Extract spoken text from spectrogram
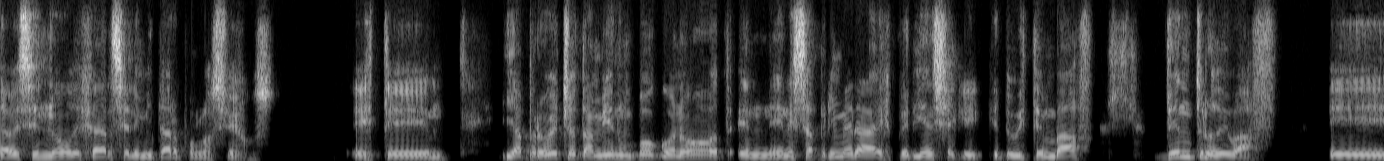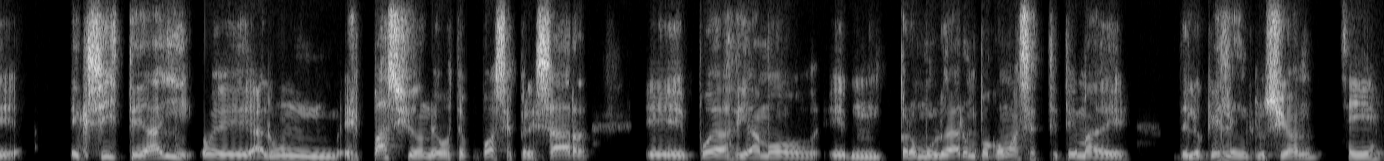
a veces no dejarse limitar por los sesgos. Este, y aprovecho también un poco, ¿no? En, esa primera experiencia que, tuviste en BAF, dentro de BAF, eh, ¿existe, hay eh, algún espacio donde vos te puedas expresar? Eh, puedas, digamos, em, promulgar un poco más este tema de, lo que es la inclusión? Sí,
